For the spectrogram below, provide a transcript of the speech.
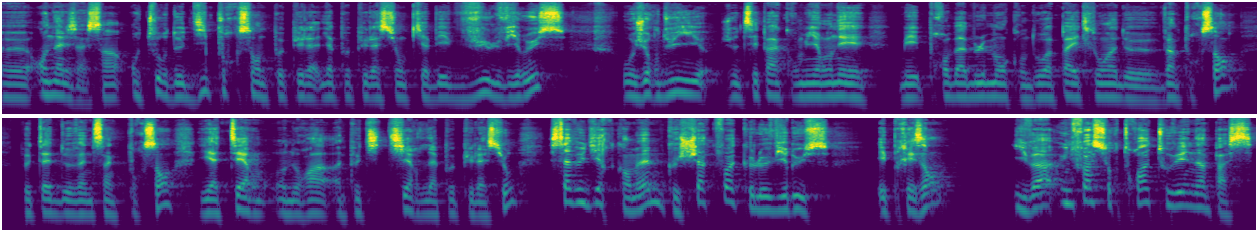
euh, en Alsace, hein, autour de 10% de, la population qui avait vu le virus. Aujourd'hui, je ne sais pas combien on est, mais probablement qu'on ne doit pas être loin de 20%, peut-être de 25%, et à terme, on aura un petit tiers de la population. Ça veut dire quand même que chaque fois que le virus est présent, il va une fois sur trois trouver une impasse.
